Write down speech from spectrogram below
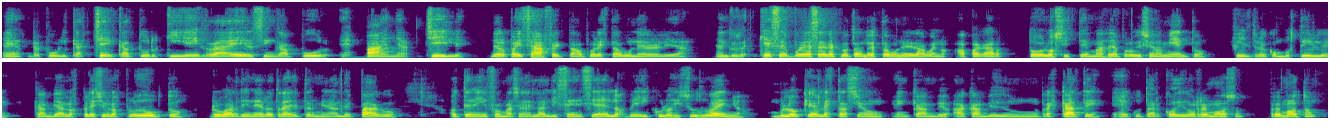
en República Checa, Turquía, Israel, Singapur, España, Chile, de los países afectados por esta vulnerabilidad. Entonces, ¿qué se puede hacer explotando esta vulnerabilidad? Bueno, apagar todos los sistemas de aprovisionamiento, filtro de combustible, cambiar los precios de los productos, robar dinero a través del terminal de pago, obtener información de la licencia de los vehículos y sus dueños, bloquear la estación en cambio, a cambio de un rescate, ejecutar código remoto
